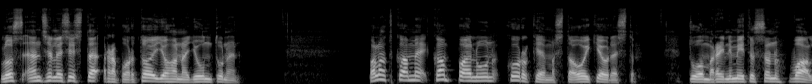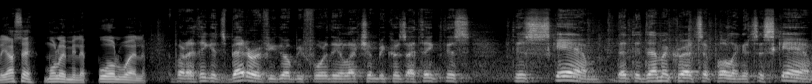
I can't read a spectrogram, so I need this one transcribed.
Los Angelesista raportoi Johanna Juntunen. Palatkaamme kamppailuun korkeimmasta oikeudesta. Tuomarin nimitys on vaaliase molemmille puolueille. But I think it's better if you go before the election because I think this this scam that the Democrats are pulling, it's a scam.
